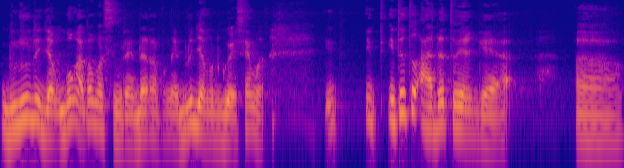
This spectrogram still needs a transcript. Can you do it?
dulu deh jam gue gak tau masih beredar apa enggak dulu zaman gue SMA it, it, itu tuh ada tuh yang kayak uh,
